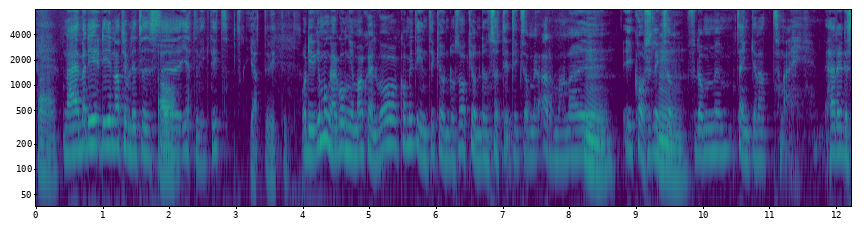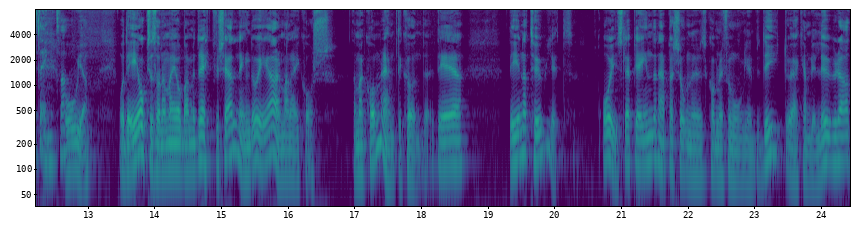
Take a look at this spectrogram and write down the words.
Ja. Nej, men det, det är naturligtvis Ja. eh, jätteviktigt. Jätteviktigt. Och det är ju många gånger man själv har kommit in till kund och så har kunden suttit liksom med armarna i, Mm. i kors liksom. Mm. För de tänker att nej, här är det stängt va? Oh ja. Och det är också så när man jobbar med direktförsäljning, då är armarna i kors. När man kommer hem till kunder. Det är, det är naturligt. Oj, släpper jag in den här personen så kommer det förmodligen bli dyrt och jag kan bli lurad.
